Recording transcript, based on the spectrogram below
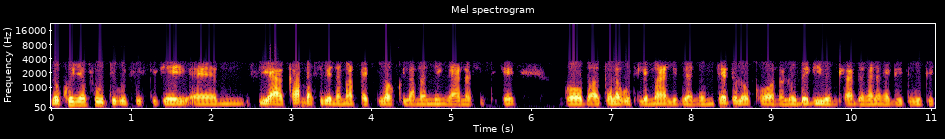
Lokhunye futhi ukuthi 60k um siyakhamba sibe nama-backlog lamaningana 60k ngoba uthola ukuthi le mali kuya ngomthetho lokhona lobekiwe mhlambe ngala ngakithi ukuthi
